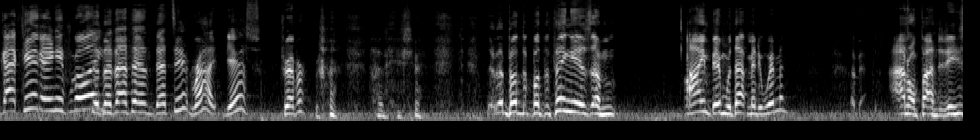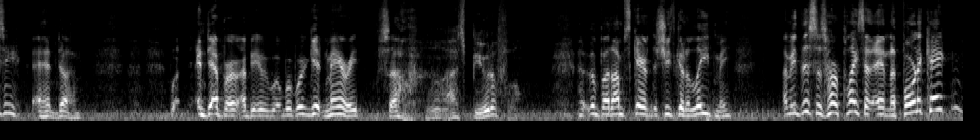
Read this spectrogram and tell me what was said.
That's it, ain't it, Floyd? That, that, that, that's it, right? Yes, Trevor. but, but the thing is, um, I ain't been with that many women. I don't find it easy, and um, and Deborah, I mean, we're getting married, so. Oh, that's beautiful. But I'm scared that she's gonna leave me. I mean, this is her place, and the fornicating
